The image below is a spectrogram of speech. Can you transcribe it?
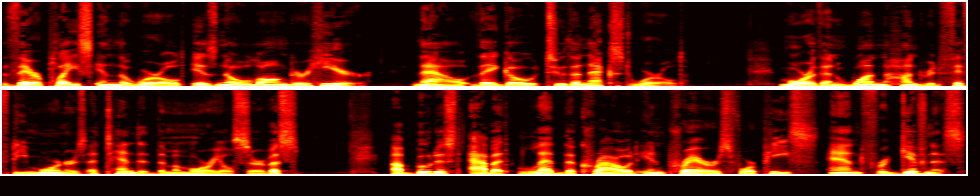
Their place in the world is no longer here. Now they go to the next world. More than 150 mourners attended the memorial service. A Buddhist abbot led the crowd in prayers for peace and forgiveness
